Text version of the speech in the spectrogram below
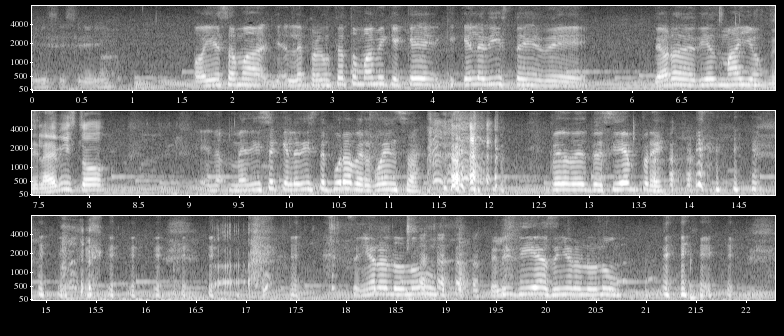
Sí, sí, sí. Oye, Sama, le pregunté a tu mami que qué que, qué le diste de, de ahora de 10 de mayo. Ni la he visto. Me dice que le diste pura vergüenza. Pero desde siempre. señora Lulú, feliz día, señora Lulú.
